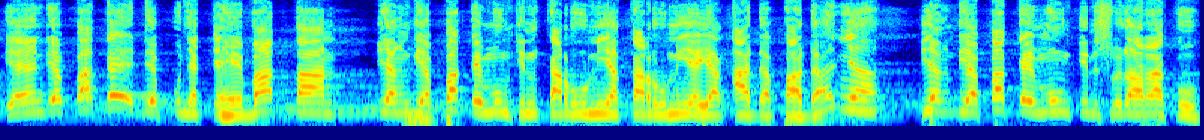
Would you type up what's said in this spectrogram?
Ya yang dia pakai dia punya kehebatan, yang dia pakai mungkin karunia-karunia yang ada padanya, yang dia pakai mungkin saudaraku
